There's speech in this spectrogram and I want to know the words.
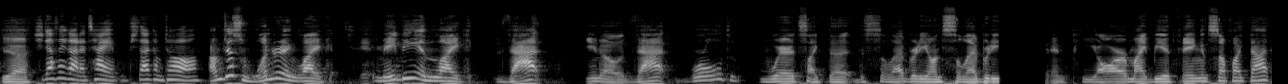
Yeah. She definitely got a type. She's like I'm tall. I'm just wondering like maybe in like that, you know, that world where it's like the the celebrity on celebrity and PR might be a thing and stuff like that.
